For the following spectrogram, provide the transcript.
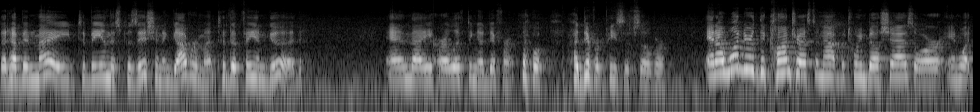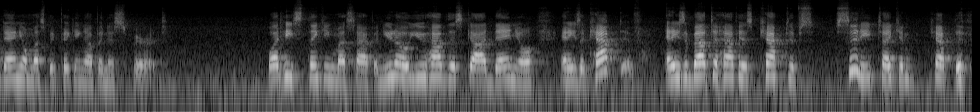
that have been made to be in this position in government to defend good and they are lifting a different a different piece of silver. And I wondered the contrast tonight between Belshazzar and what Daniel must be picking up in his spirit. What he's thinking must happen. You know, you have this guy Daniel, and he's a captive, and he's about to have his captive city taken captive.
